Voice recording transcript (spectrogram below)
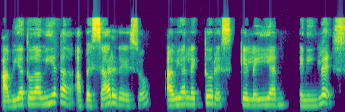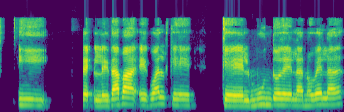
había todavía, a pesar de eso, había lectores que leían en inglés y le daba igual que, que el mundo de la novela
